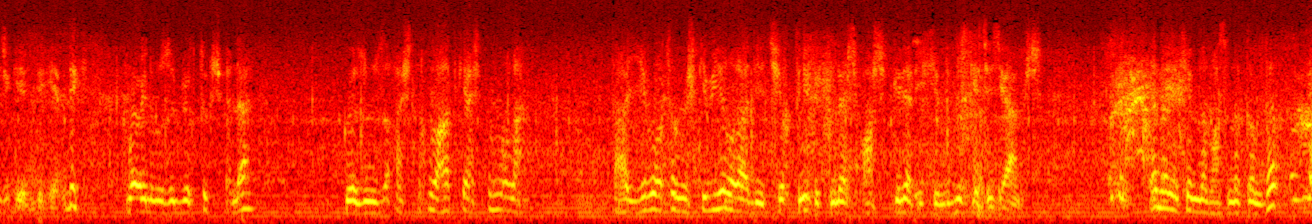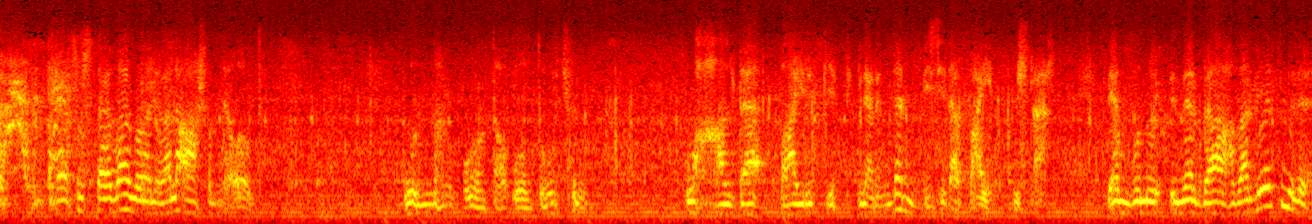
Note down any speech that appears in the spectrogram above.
ıcık indik indik. Boynumuzu büktük şöyle. Gözümüzü açtık, rahat geçtim valla. Daha yeni oturmuş gibi yıllar diye çıktıydık, güneş açıp gider ikindi biz geçeceğimiş. Hemen ikim namazını kıldık. Tersuslar var mı hani böyle aşım ne oldu? Onlar orada olduğu için o halde bayılıp gittiklerinden bizi de bayıltmışlar. Ben bunu Ömer Bey'e haber verdim dedi.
